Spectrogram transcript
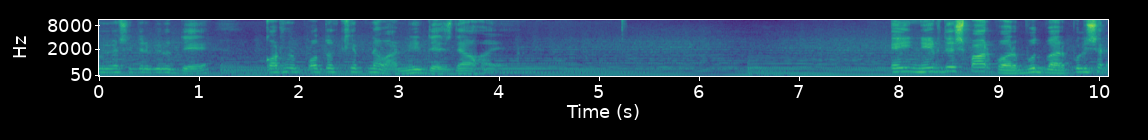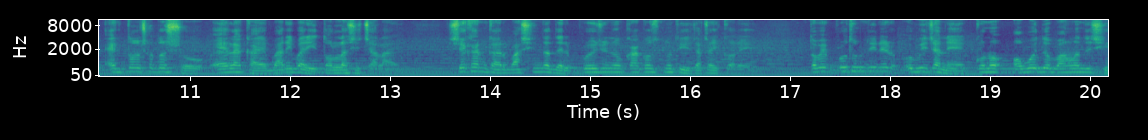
অভিবাসীদের বিরুদ্ধে কঠোর পদক্ষেপ নেওয়ার নির্দেশ দেওয়া হয়। এই নির্দেশ পাওয়ার পর বুধবার পুলিশের একদল সদস্য এলাকায় বাড়ি বাড়ি তল্লাশি চালায়। সেখানকার বাসিন্দাদের প্রয়োজনীয় কাগজ নথি যাচাই করে। তবে প্রথম দিনের অভিযানে কোনো অবৈধ বাংলাদেশি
